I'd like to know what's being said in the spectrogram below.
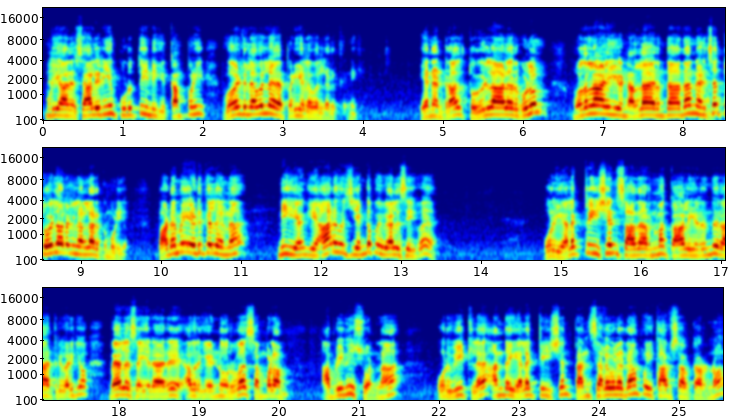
முடியாத சேலரியும் கொடுத்து இன்றைக்கி கம்பெனி வேர்ல்டு லெவலில் பெரிய லெவலில் இருக்குது இன்றைக்கி ஏனென்றால் தொழிலாளர்களும் முதலாளி நல்லா இருந்தால் தான் நினச்சா தொழிலாளர்கள் நல்லா இருக்க முடியும். படமே எடுக்கலைன்னா நீ எங்கே யாரை வச்சு எங்கே போய் வேலை செய்வ? ஒரு எலக்ட்ரீஷியன் சாதாரணமாக காலையிலேருந்து ராத்திரி வரைக்கும் வேலை செய்கிறாரு அவருக்கு எண்ணூறுரூவா சம்பளம் அப்படின்னு சொன்னால் ஒரு வீட்டில் அந்த எலக்ட்ரீஷியன் தன் செலவில் தான் போய் காஃபி சாப்பிட்டு வரணும்.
